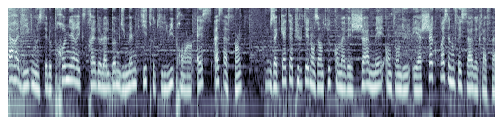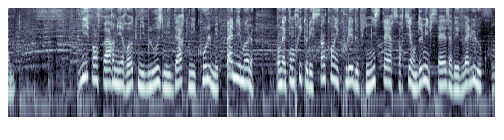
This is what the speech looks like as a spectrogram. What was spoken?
Paradigme, c'est le premier extrait de l'album du même titre qui lui prend un S à sa fin nous a catapulté dans un truc qu'on n'avait jamais entendu. Et à chaque fois, ça nous fait ça avec la femme. Mi-fanfare, mi-rock, mi-blues, mi-dark, mi-cool, mais pas mi-molle. On a compris que les 5 ans écoulés depuis Mystère, sorti en 2016, avaient valu le coup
